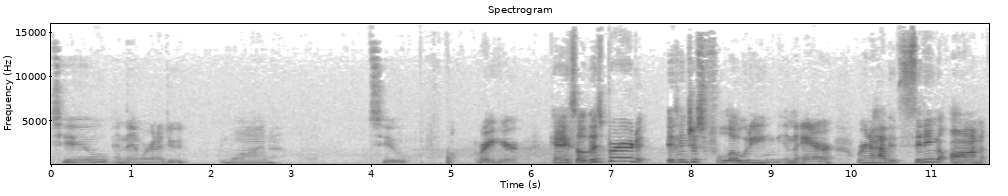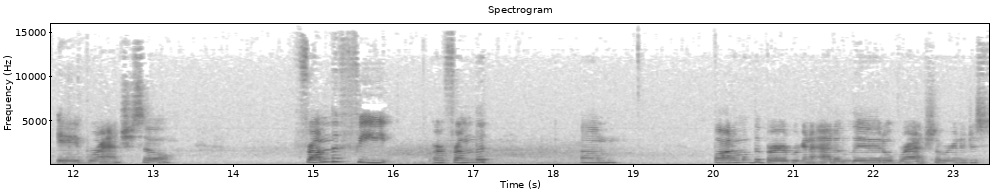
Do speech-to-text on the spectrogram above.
two, and then we're gonna do one, two, right here. Okay, so this bird isn't just floating in the air. We're gonna have it sitting on a branch. So from the feet or from the um, bottom of the bird, we're gonna add a little branch. So we're gonna just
